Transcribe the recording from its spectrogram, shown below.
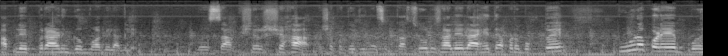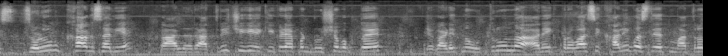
आपले प्राण गमवावे लागले. बस अक्षरशः अशा पद्धतीनं चक्काचूर झालेला आहे ते आपण बघतोय. पूर्णपणे बस जळून खाक झाली आहे. काल रात्रीची ही एकीकडे आपण दृश्य बघतोय. या गाडीतनं उतरून अनेक प्रवासी खाली बसलेत मात्र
